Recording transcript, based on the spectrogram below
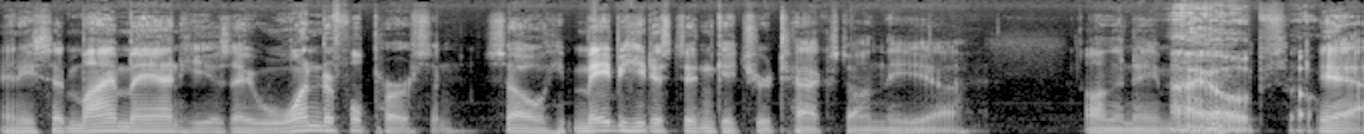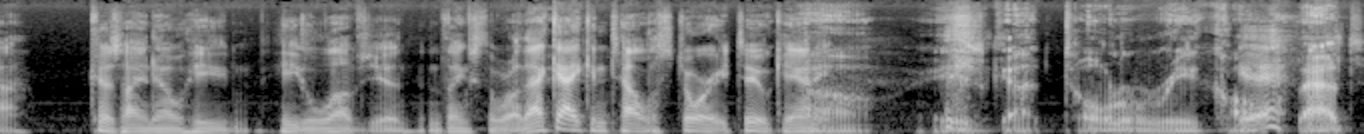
And he said, my man, he is a wonderful person. So he, maybe he just didn't get your text on the uh, on the name. I hope so. Yeah, because I know he he loves you and thinks the world. That guy can tell a story too, can't he? Oh, he's got total recall. Yeah. That's,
